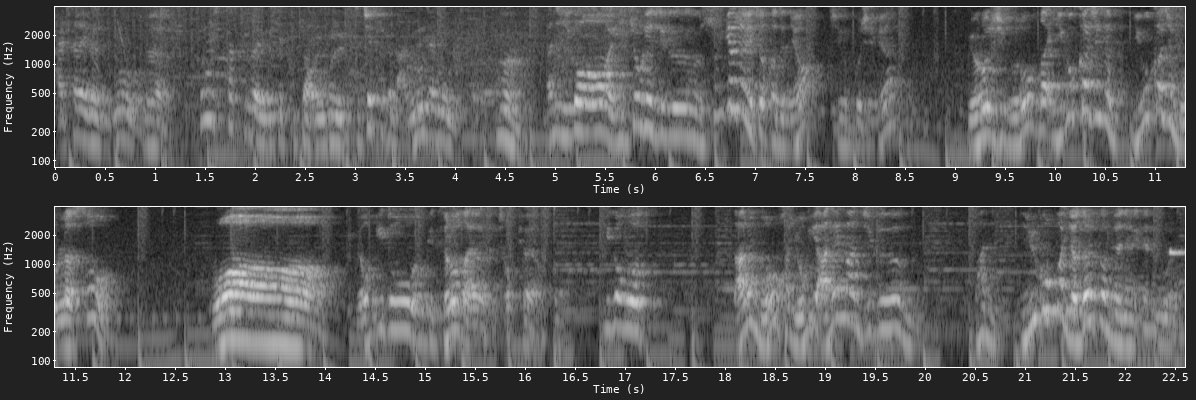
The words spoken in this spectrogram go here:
발사해가지고 네. 토니 스타크가 이렇게, 이렇게 얼굴 부채피가 막는 장면이 있어요. 아니 이거 이쪽에 지금 숨겨져 있었거든요. 지금 보시면 이런 식으로 나 이거까지는 이거까지 몰랐어. 와 여기도 이렇게 들어가요. 이렇게 접혀요. 이거 뭐 나는 뭐한 여기 안에만 지금 한 일곱 번 여덟 번 변형이 되는 거예요.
